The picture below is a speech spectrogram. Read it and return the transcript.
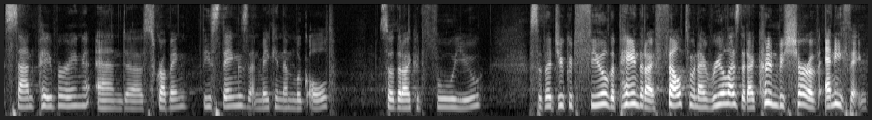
sandpapering and uh, scrubbing these things and making them look old so that I could fool you, so that you could feel the pain that I felt when I realized that I couldn't be sure of anything.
